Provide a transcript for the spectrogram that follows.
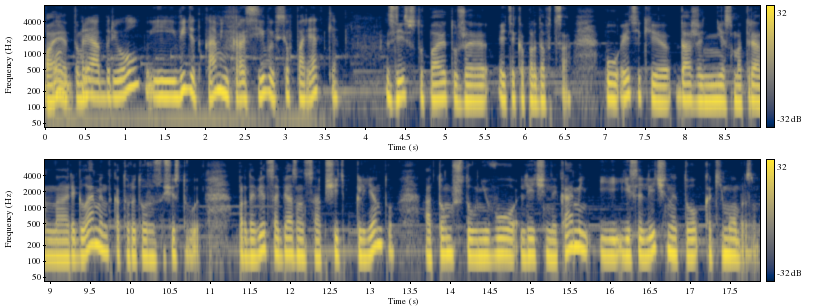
Поэтому... Он приобрел и видит камень красивый, все в порядке. Здесь вступает уже этика продавца. По этике, даже несмотря на регламент, который тоже существует, продавец обязан сообщить клиенту о том, что у него леченый камень, и если леченый, то каким образом.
